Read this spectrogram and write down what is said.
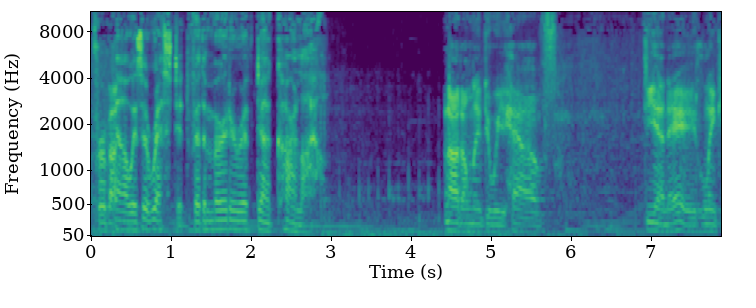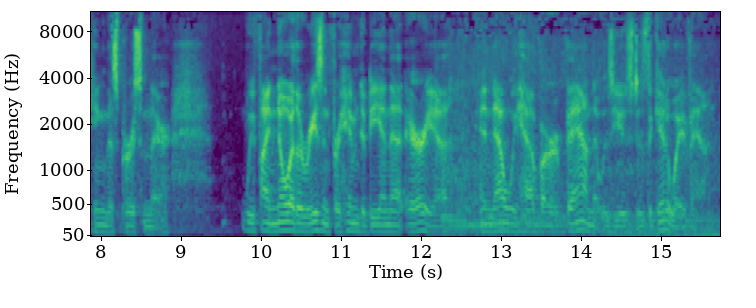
for about. Now is arrested for the murder of Doug Carlile. Not only do we have DNA linking this person there, we find no other reason for him to be in that area, and now we have our van that was used as the getaway van.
